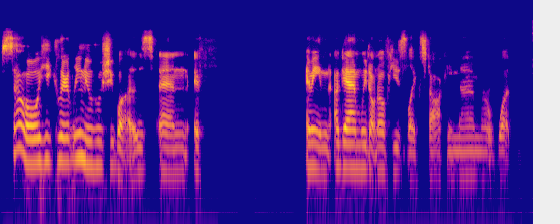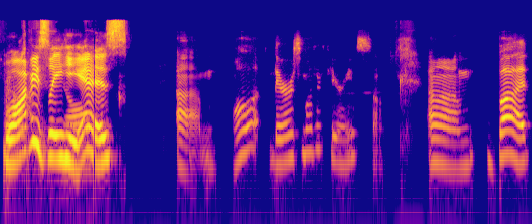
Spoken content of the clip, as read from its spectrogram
So he clearly knew who she was. And if, I mean, again, we don't know if he's like stalking them or what. Well, obviously he is. Um, well, there are some other theories. So, um, but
